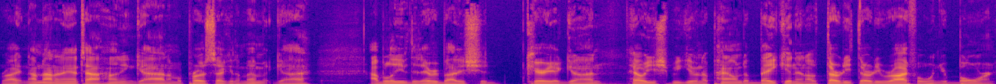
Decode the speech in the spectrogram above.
right? And I'm not an anti hunting guy, and I'm a pro Second Amendment guy. I believe that everybody should carry a gun. Hell, you should be given a pound of bacon and a 30 30 rifle when you're born.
